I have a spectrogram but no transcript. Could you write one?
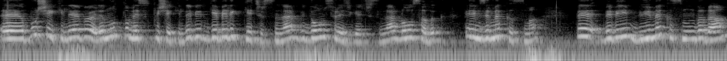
Ee, bu şekilde böyle mutlu mesut bir şekilde bir gebelik geçirsinler, bir doğum süreci geçirsinler, lohusalık ve emzirme kısmı ve bebeğin büyüme kısmında da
